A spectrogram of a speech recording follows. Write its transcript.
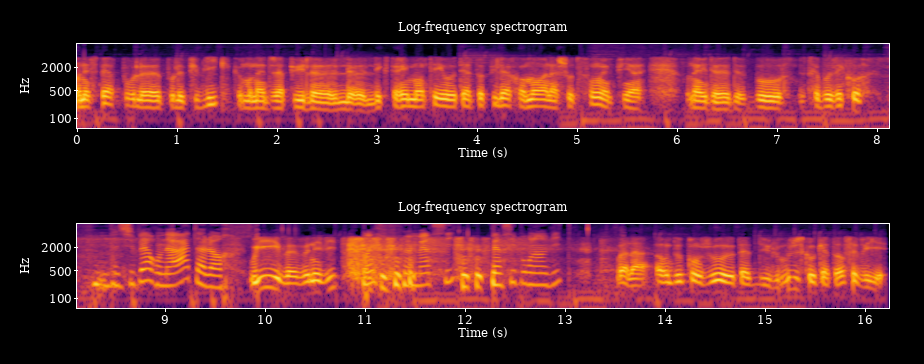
on espère pour le, pour le public, comme on a déjà pu le, le, l'expérimenter au Théâtre Populaire Roman à la Chaux de Fonds et puis euh, on a eu de, de beaux, de très beaux échos. Bah super, on a hâte alors. Oui, bah venez vite. Ouais, merci. merci pour l'invite. Voilà, donc on joue au Théâtre du Loup jusqu'au 14 février.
